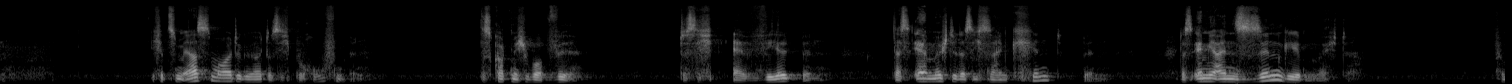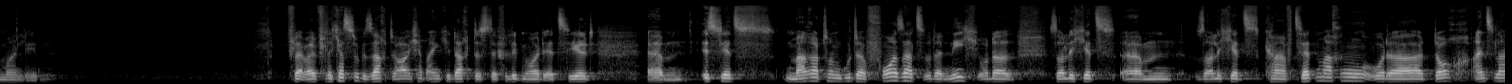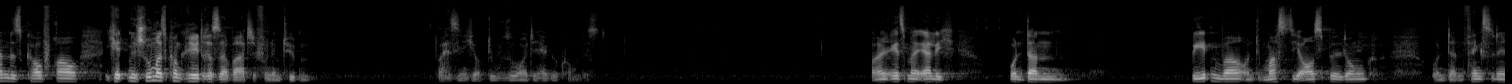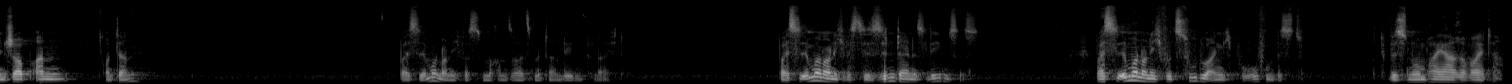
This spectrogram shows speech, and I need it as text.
ich habe zum ersten Mal heute gehört, dass ich berufen bin, dass Gott mich überhaupt will, dass ich erwählt bin, dass er möchte, dass ich sein Kind bin, dass er mir einen Sinn geben möchte für mein Leben. Vielleicht, weil vielleicht hast du gesagt, oh, ich habe eigentlich gedacht, dass der Philipp mir heute erzählt, ähm, ist jetzt ein Marathon ein guter Vorsatz oder nicht? Oder soll ich jetzt, ähm, soll ich jetzt Kfz machen oder doch Einzelhandelskauffrau? Ich hätte mir schon was Konkreteres erwartet von dem Typen. Weiß ich nicht, ob du so heute hergekommen bist. Und jetzt mal ehrlich, und dann beten wir und du machst die Ausbildung und dann fängst du den Job an und dann? Weißt du immer noch nicht, was du machen sollst mit deinem Leben vielleicht. Weißt du immer noch nicht, was der Sinn deines Lebens ist. Weißt du immer noch nicht, wozu du eigentlich berufen bist. Du bist nur ein paar Jahre weiter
